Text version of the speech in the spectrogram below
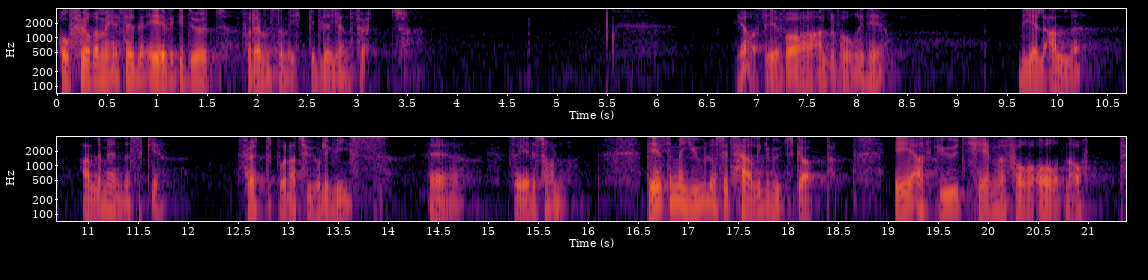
og fører med seg den evige død for dem som ikke blir gjenfødt. Ja, det var alvoret i det. Det gjelder alle. Alle mennesker. Født på naturlig vis. Eh, så er det sånn. Det som er jula sitt herlige budskap, er at Gud kommer for å ordne opp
